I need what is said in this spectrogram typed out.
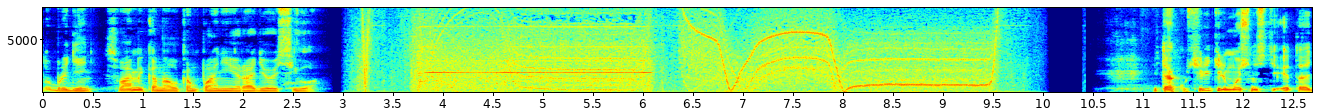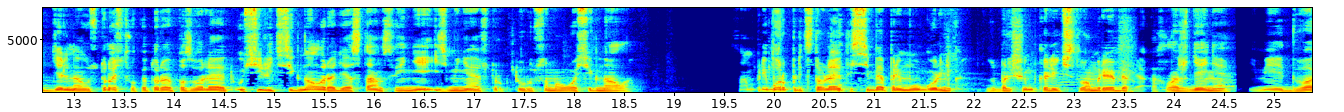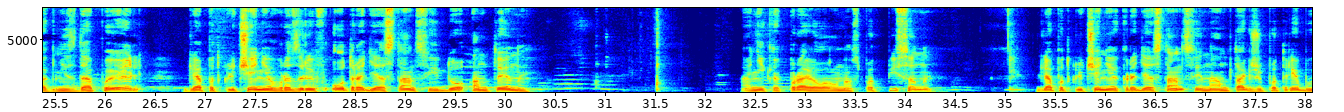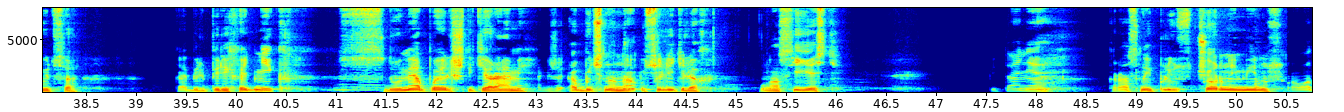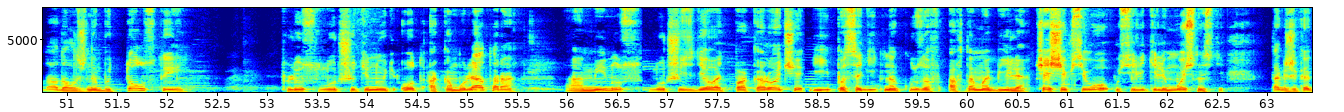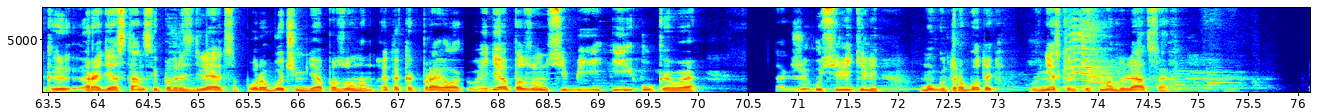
добрый день, с вами канал компании Радио Сила. Итак, усилитель мощности это отдельное устройство, которое позволяет усилить сигнал радиостанции, не изменяя структуру самого сигнала. Сам прибор представляет из себя прямоугольник с большим количеством ребер для охлаждения. Имеет два гнезда PL для подключения в разрыв от радиостанции до антенны. Они, как правило, у нас подписаны. Для подключения к радиостанции нам также потребуется кабель-переходник с двумя PL штекерами. Также обычно на усилителях у нас есть питание, красный плюс, черный минус. Провода должны быть толстые, плюс лучше тянуть от аккумулятора, а минус лучше сделать покороче и посадить на кузов автомобиля. Чаще всего усилители мощности, так же как и радиостанции, подразделяются по рабочим диапазонам. Это, как правило, КВ диапазон, CB и УКВ. Также усилители могут работать в нескольких модуляциях.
